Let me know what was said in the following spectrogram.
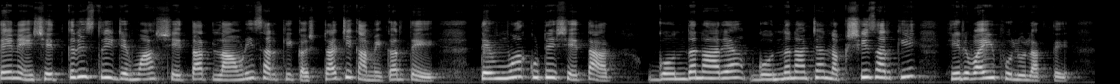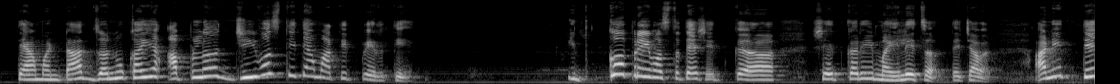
तेने शेतकरी स्त्री जेव्हा शेतात लावणीसारखी कष्टाची कामे करते तेव्हा कुठे शेतात गोंदणाऱ्या गोंदनाच्या नक्षीसारखी हिरवाई फुलू लागते. त्या म्हणतात जणू काही आपलं जीवच ती त्या मातीत पेरते इतकं प्रेम असतं त्या शेतक शेतकरी महिलेचं त्याच्यावर. आणि ते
